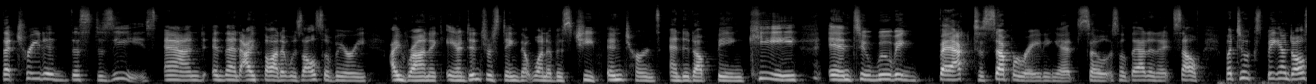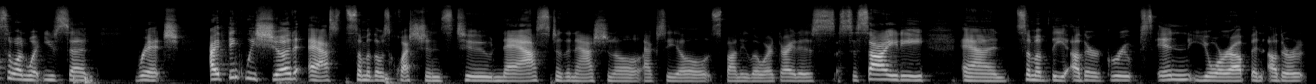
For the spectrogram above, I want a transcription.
that treated this disease. And and then i thought it was also very ironic and interesting that one of his chief interns ended up being key into moving back to separating it. So so that in itself. But to expand also on what you said Rich, I think we should ask some of those questions to NASS, to the National Axial Spondyloarthritis Society, and some of the other groups in Europe and other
